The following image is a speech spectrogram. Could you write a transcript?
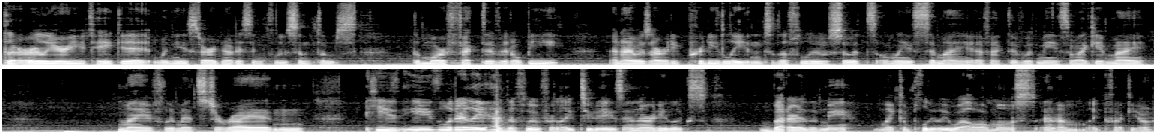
the earlier you take it, when you start noticing flu symptoms, the more effective it'll be. And I was already pretty late into the flu, so it's only semi effective with me. So I gave my my flu meds to Riot, and he he's literally had the flu for like two days and already looks better than me, like completely well almost. And I'm like, fuck you.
